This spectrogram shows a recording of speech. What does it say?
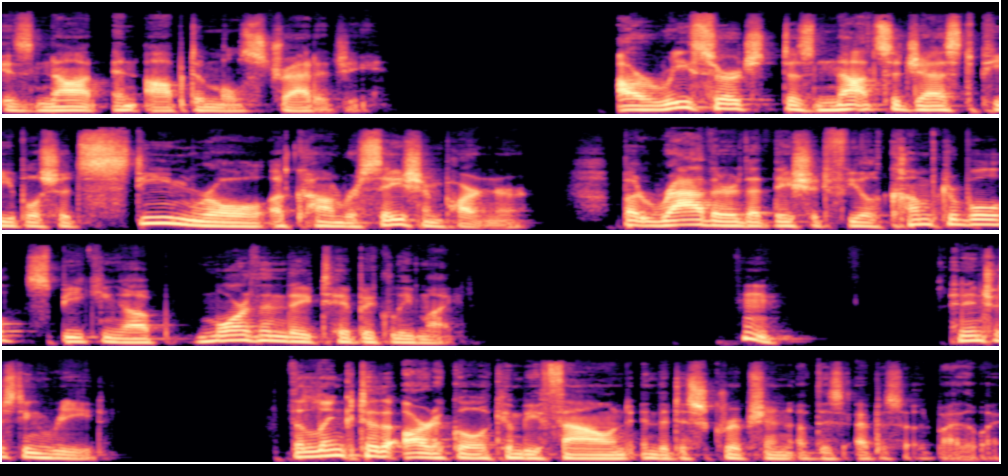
is not an optimal strategy. Our research does not suggest people should steamroll a conversation partner, but rather that they should feel comfortable speaking up more than they typically might. Hmm, an interesting read. The link to the article can be found in the description of this episode, by the way.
